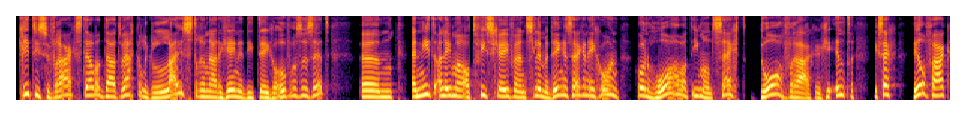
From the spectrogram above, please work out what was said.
Kritische vragen stellen, daadwerkelijk luisteren naar degene die tegenover ze zit. Ehm, en niet alleen maar advies geven en slimme dingen zeggen. Nee, gewoon, gewoon horen wat iemand zegt, doorvragen. Ik zeg heel vaak,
